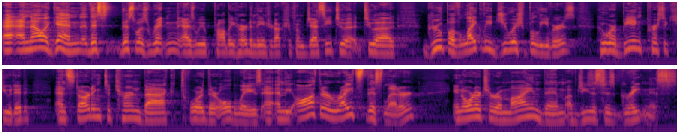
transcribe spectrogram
And now, again, this, this was written, as we probably heard in the introduction from Jesse, to a, to a group of likely Jewish believers who were being persecuted and starting to turn back toward their old ways. And the author writes this letter in order to remind them of Jesus' greatness,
